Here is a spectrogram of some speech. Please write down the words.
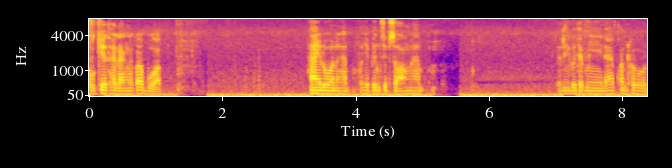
หกเกียร์ถอยหลังแล้วก็บวกไฮโลนะครับ ก็จะเป็นสิบสองนะครับตัวนี้ก็จะมีดับคอนโทรล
